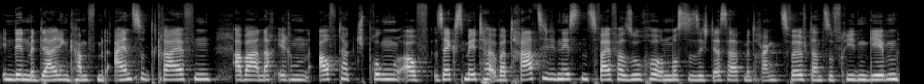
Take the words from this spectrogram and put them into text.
in den Medaillenkampf mit einzugreifen. Aber nach ihrem Auftaktsprung auf sechs Meter übertrat sie die nächsten zwei Versuche und musste sich deshalb mit Rang 12 dann zufrieden geben,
